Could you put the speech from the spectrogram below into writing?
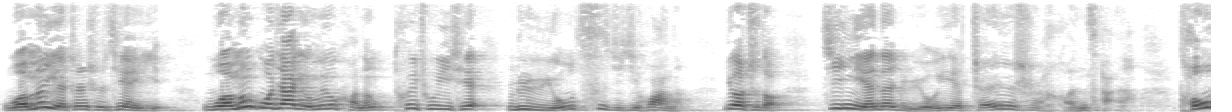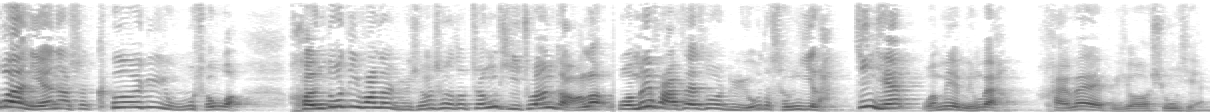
我们也真是建议。我们国家有没有可能推出一些旅游刺激计划呢？要知道，今年的旅游业真是很惨啊！头半年呢是颗粒无收啊，很多地方的旅行社都整体转岗了，我没法再做旅游的生意了。今天我们也明白，海外比较凶险，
